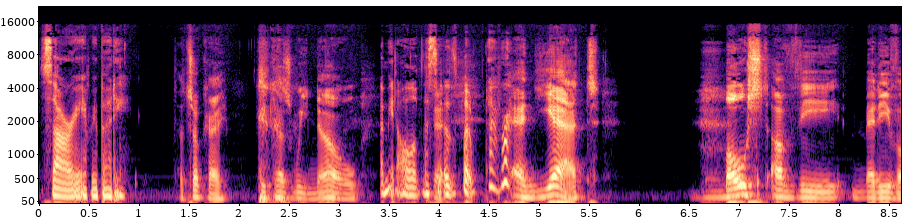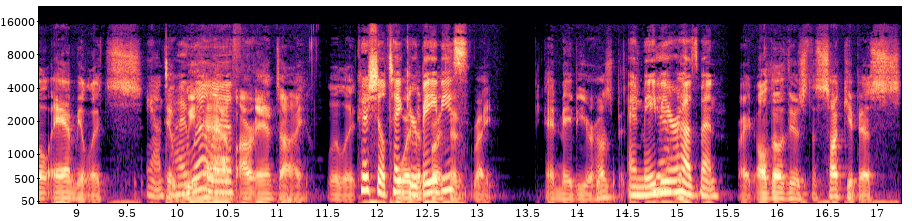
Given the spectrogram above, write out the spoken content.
Sorry everybody. That's okay because we know, i mean all of this is but whatever. and yet most of the medieval amulets that we have are anti Lilith because she'll take your babies. right, and maybe your husband, and maybe Yeah. your husband right. Although there's the succubus,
